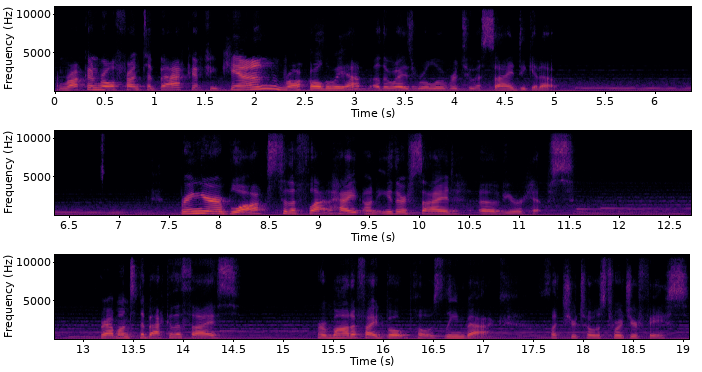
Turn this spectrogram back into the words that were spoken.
And Rock and roll front to back if you can. Rock all the way up. Otherwise, roll over to a side to get up. Bring your blocks to the flat height on either side of your hips. Grab onto the back of the thighs. For a modified boat pose, lean back. Flex your toes towards your face.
